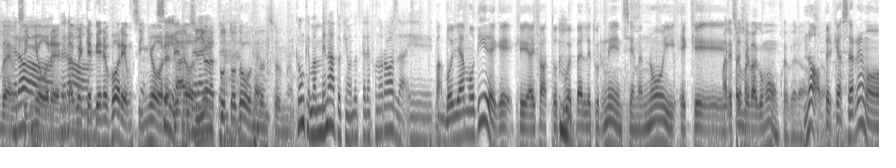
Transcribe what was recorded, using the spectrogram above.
Beh, è Però- un signore. però- Da quel che viene fuori è un signore. Sì, eh. Un signore a tutto tondo, insomma. Comunque mi ha menato, ho chiamato il telefono rosa e. Ma vogliamo dire che, che hai fatto due belle tournée insieme a noi e che... Ma le insomma, faceva comunque, però. No, insomma. perché a Sanremo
